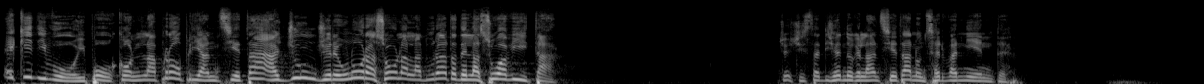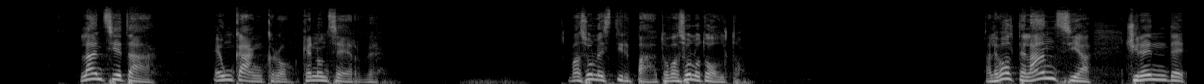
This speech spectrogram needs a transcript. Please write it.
E chi di voi può con la propria ansietà aggiungere un'ora sola alla durata della sua vita? Cioè ci sta dicendo che l'ansietà non serve a niente. L'ansietà è un cancro che non serve. Va solo estirpato, va solo tolto. Alle volte l'ansia ci rende,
